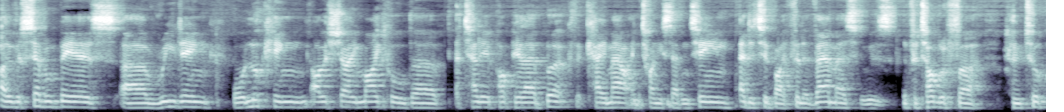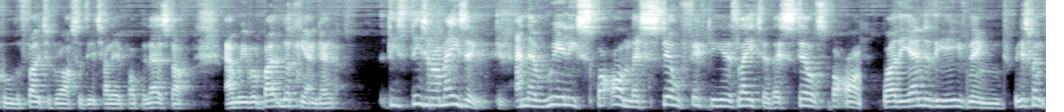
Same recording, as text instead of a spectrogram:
over several beers, uh, reading or looking. I was showing Michael the Atelier Populaire book that came out in 2017, edited by Philip Vermes, who was the photographer who took all the photographs of the Atelier Populaire stuff. And we were both looking at it and going, these, these are amazing. And they're really spot on. They're still 50 years later, they're still spot on. By the end of the evening, we just went,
